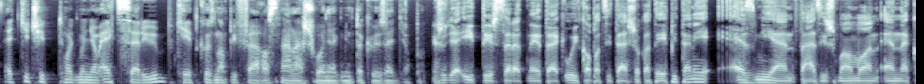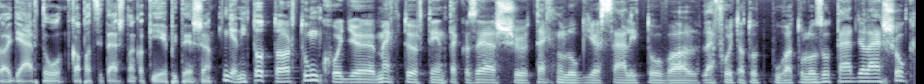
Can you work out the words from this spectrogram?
Egy kicsit, hogy mondjam, egyszerűbb, kétköznapi felhasználású anyag, mint a kőzetgyapot. És ugye itt is szeretnétek új kapacitásokat építeni. Ez milyen fázisban van ennek a gyártó kapacitásnak a kiépítése? Igen, itt ott tartunk, hogy megtörténtek az első technológia szállítóval lefolytatott puhatolozó tárgyalások.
